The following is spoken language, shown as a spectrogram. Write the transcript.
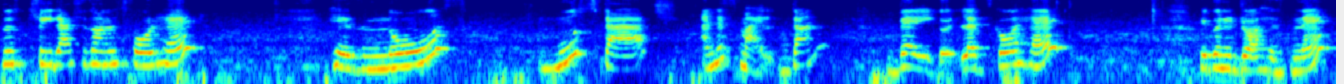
those three dashes on his forehead. His nose, mustache, and his smile. Done? Very good. Let's go ahead. We're going to draw his neck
